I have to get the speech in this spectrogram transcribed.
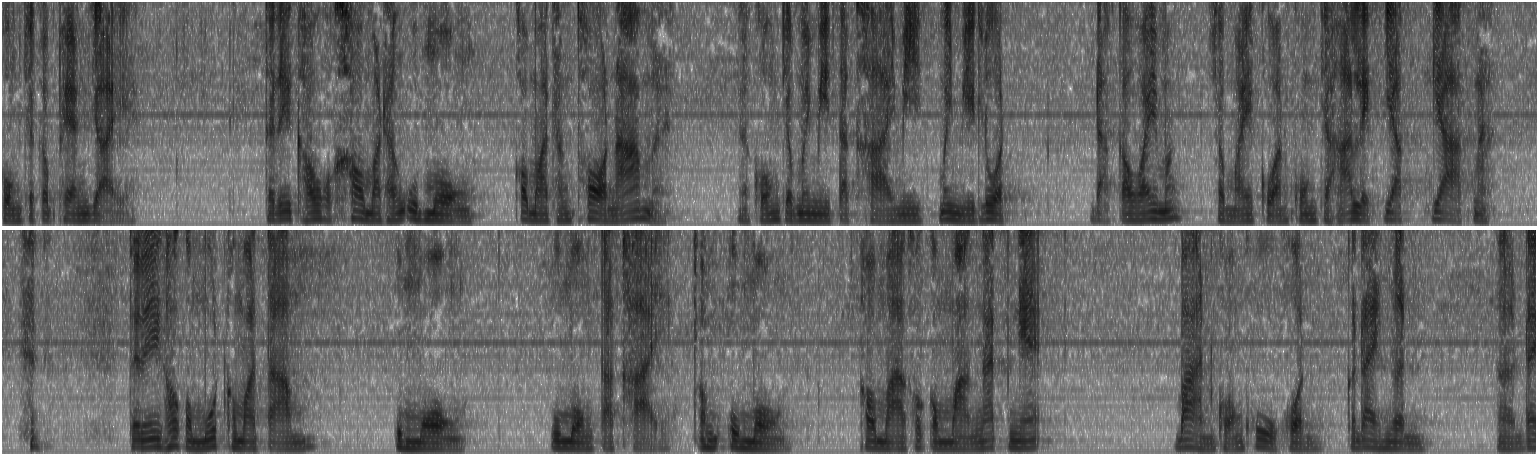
คงจะกำแพงใหญ่ แต่นี้เขาก็เข้ามาทางอุโมงค์เข้ามาทางท่อน้ำอะคงจะไม่มีตะข่ายมีไม่มีลวด ดักเอาไว้มั้งสมัยก่อนคงจะหาเหล็กยากยากนะแต่นี้เขาก็มุดเข้ามาตามอุโมงค์อุโมงค์ตาข่ายเอาอุโมงค์เข้ามาเขาก็มางัดแงะ บ้านของคู่คนก็ได้เงินได้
